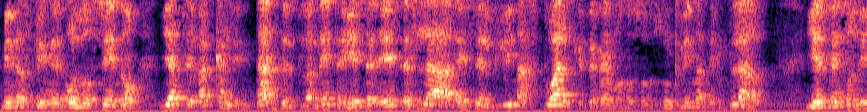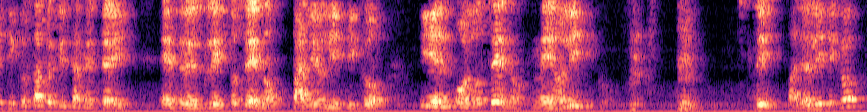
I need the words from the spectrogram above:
mientras que en el Holoceno ya se va calentando el planeta y ese es, es, la, es el clima actual que tenemos nosotros, un clima templado. Y el Mesolítico está precisamente ahí, entre el Pleistoceno, Paleolítico, y el Holoceno, Neolítico. ¿Sí? Paleolítico,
